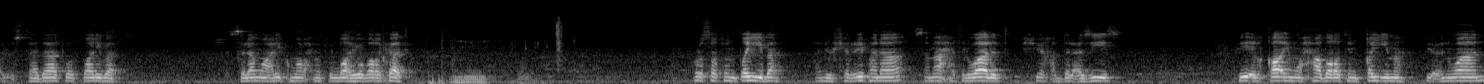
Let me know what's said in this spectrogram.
الأستاذات والطالبات السلام عليكم ورحمة الله وبركاته. فرصة طيبة أن يشرفنا سماحة الوالد الشيخ عبد العزيز في إلقاء محاضرة قيمة بعنوان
